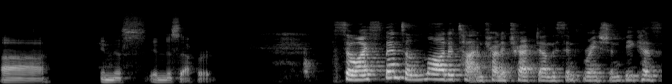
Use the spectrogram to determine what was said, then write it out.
uh, in this in this effort? So I spent a lot of time trying to track down this information because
